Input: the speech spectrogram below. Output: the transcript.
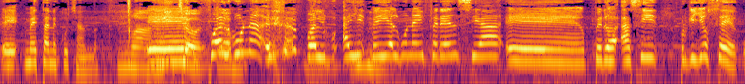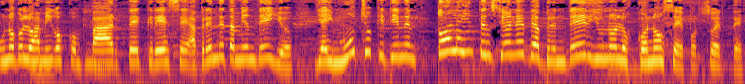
Eh, me están escuchando. Mua, Eh, Micho, ¿Fue alguna, fue hay- veía alguna diferencia? Eh, pero así, porque yo sé, uno con los amigos comparte, crece, aprende también de ellos. Y hay muchos que tienen todas las intenciones de aprender y uno los conoce, por suerte.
